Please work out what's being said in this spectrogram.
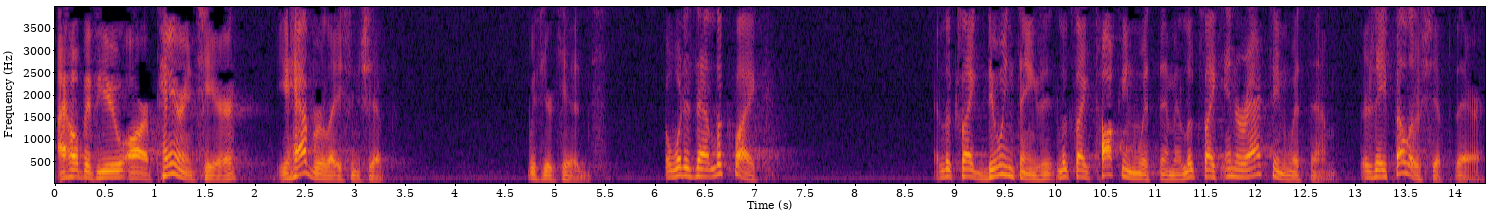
I hope if you are parents here, you have a relationship with your kids. But what does that look like? It looks like doing things. It looks like talking with them. It looks like interacting with them. There's a fellowship there.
